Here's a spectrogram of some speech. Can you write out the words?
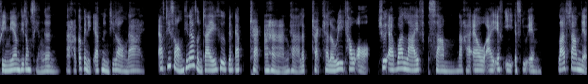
พรีเมียมที่ต้องเสียเงินนะคะก็เป็นอีกแอปหนึ่งที่ลองได้ แอปที่ 2 ที่น่าสนใจก็คือเป็นแอป track อาหารค่ะ และ track calorie เข้าออก ชื่อแอปว่า Lifesum นะคะ L I F E S U M Lifesum เนี่ย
